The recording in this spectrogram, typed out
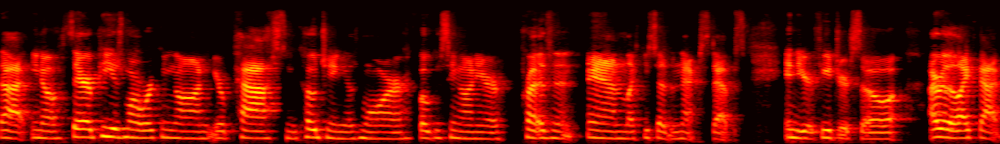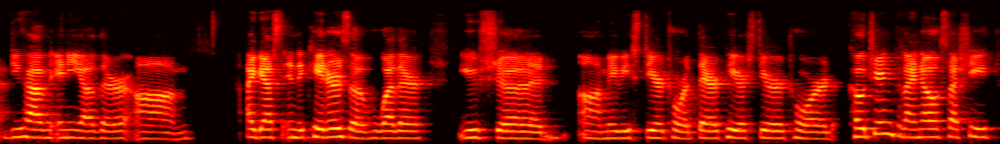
That, you know, therapy is more working on your past and coaching is more focusing on your present and, like you said, the next steps into your future. So I really like that. Do you have any other um, I guess, indicators of whether you should um, maybe steer toward therapy or steer toward coaching. Because I know, especially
